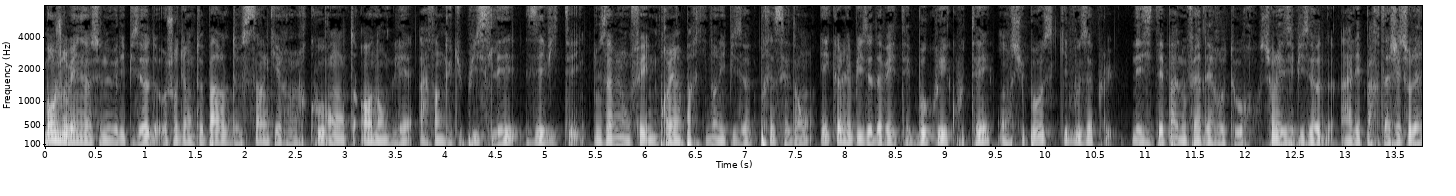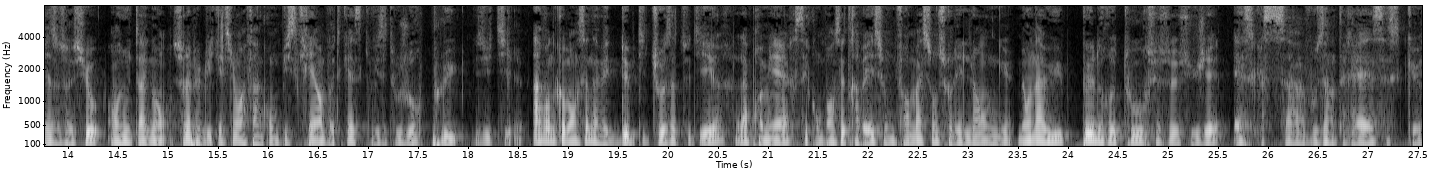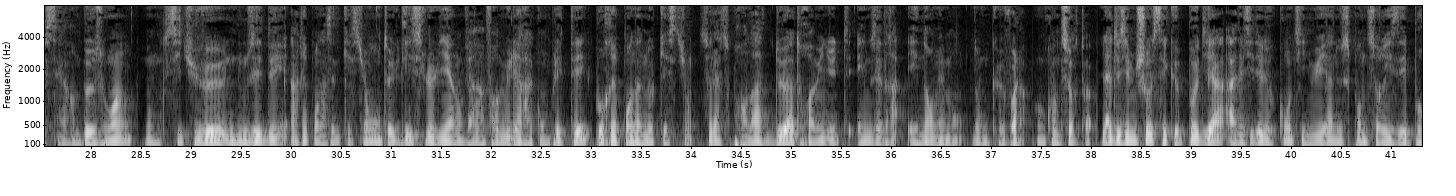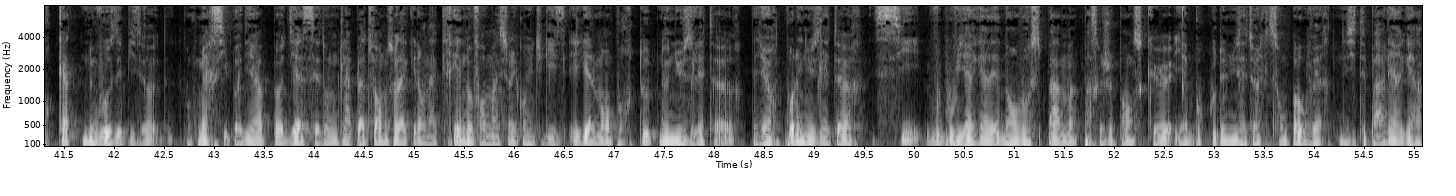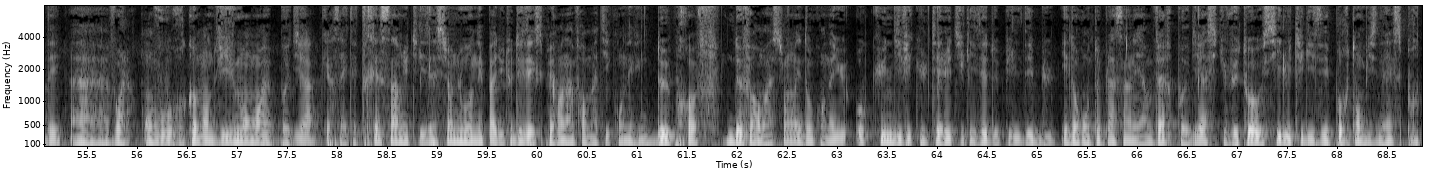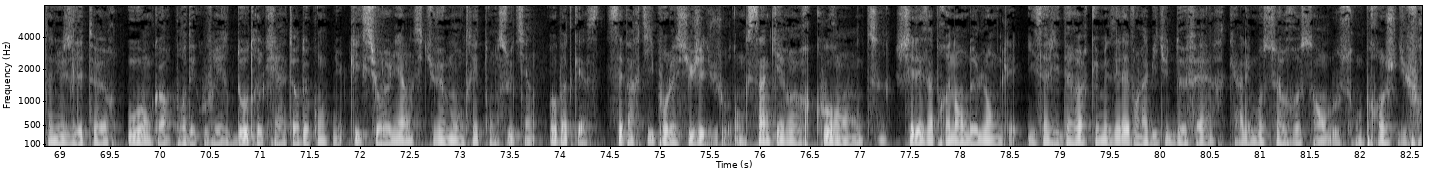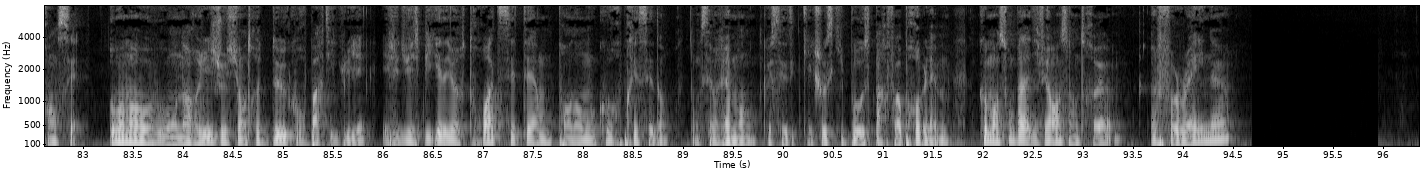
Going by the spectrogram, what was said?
Bonjour et bienvenue dans ce nouvel épisode. Aujourd'hui, on te parle de 5 erreurs courantes en anglais afin que tu puisses les éviter. Nous avions fait une première partie dans l'épisode précédent et comme l'épisode avait été beaucoup écouté, on suppose qu'il vous a plu. N'hésitez pas à nous faire des retours sur les épisodes, à les partager sur les réseaux sociaux en nous taguant sur la publication afin qu'on puisse créer un podcast qui vous est toujours plus utile. Avant de commencer, on avait deux petites choses à te dire. La première, c'est qu'on pensait travailler sur une formation sur les langues, mais on a eu peu de retours sur ce sujet. Est-ce que ça vous intéresse? Est-ce que c'est un besoin? Donc si tu veux nous aider à répondre à cette question, on te glisse le lien vers un formulaire à compléter pour répondre à nos questions. Cela te prendra 2 à 3 minutes et nous aidera énormément. Donc euh, voilà, on compte sur toi. La deuxième chose, c'est que Podia a décidé de continuer à nous sponsoriser pour 4 nouveaux épisodes. Donc merci Podia. Podia, c'est donc la plateforme sur laquelle on a créé nos formations et qu'on utilise également pour toutes nos newsletters. D'ailleurs, pour les newsletters, si vous pouviez regarder dans vos spams, parce que je pense qu'il y a beaucoup de newsletters qui ne sont pas ouvertes, n'hésitez pas à les regarder. Euh, voilà, on vous recommande vivement euh, Podia, car ça a été très simple d'utilisation. Nous, on n'est pas du tout des experts en informatique, on est deux profs de formation et donc on n'a eu aucune difficulté à l'utiliser depuis le début. Et donc on te place un lien vers Podia si tu veux toi aussi l'utiliser pour ton business, pour ta newsletter ou encore pour découvrir d'autres créateurs de contenu. Clique sur le lien si tu veux montrer ton soutien au podcast. C'est parti pour le sujet du jour. Donc 5 erreurs courantes chez les apprenants de l'anglais. Il s'agit d'erreurs que mes élèves ont l'habitude de faire car les mots se ressemblent ou sont proches du français. Au moment où on enregistre, je suis entre deux cours particuliers et j'ai dû expliquer d'ailleurs trois de ces termes pendant mon cours précédent. Donc c'est vraiment que c'est quelque chose qui pose parfois problème. Commençons par la différence entre a foreigner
